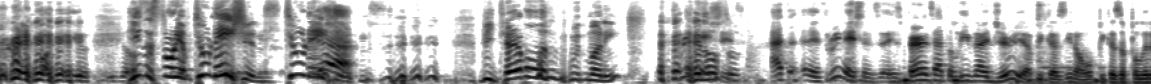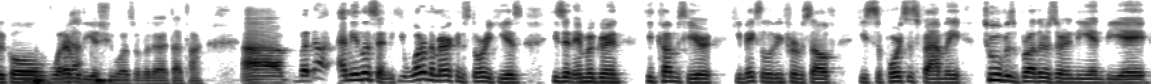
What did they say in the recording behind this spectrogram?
He's the story of two nations. Two Yeah. nations. Be terrible with, with money. Three and nations. also Had to- uh, three nations. His parents had to leave Nigeria because you know because of political whatever Yeah. the issue was over there at that time. Uh, but no, I mean, listen, he, what an American story he is. He's an immigrant. He comes here. He makes a living for himself. He supports his family. Two of his brothers are in the NBA.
